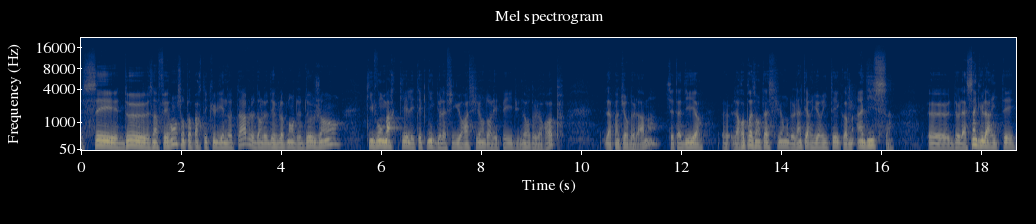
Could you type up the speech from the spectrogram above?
Ces deux inférences sont en particulier notables dans le développement de deux genres qui vont marquer les techniques de la figuration dans les pays du nord de l'Europe, la peinture de l'âme, c'est-à-dire euh, la représentation de l'intériorité comme indice euh, de la singularité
